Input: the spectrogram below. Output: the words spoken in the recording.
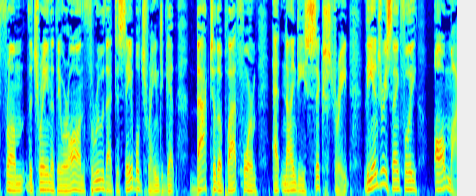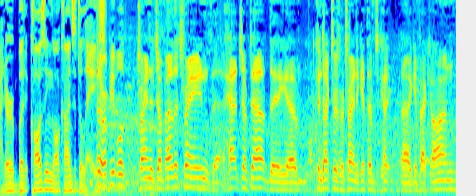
from the train that they were on through that disabled train to get back to the platform at 96th Street. The injuries, thankfully, all minor, but it causing all kinds of delays. There were people trying to jump out of the train that had jumped out. The um, conductors were trying to get them to uh, get back on.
